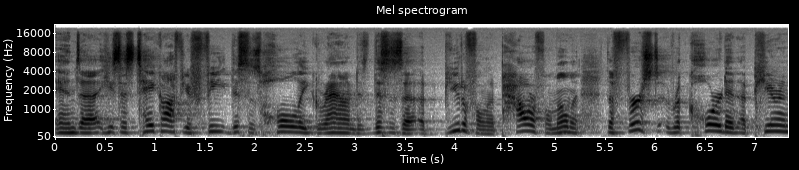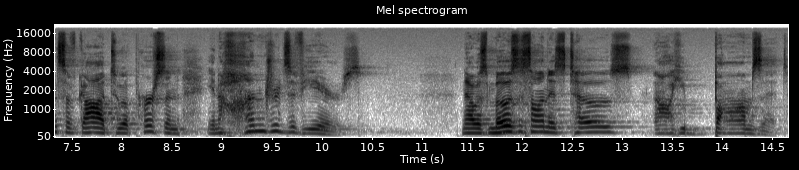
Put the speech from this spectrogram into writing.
And uh, he says, Take off your feet. This is holy ground. This is a, a, beautiful and a powerful moment. The first recorded appearance of God to a person in hundreds of years. Now, is Moses on his toes? Oh, he bombs it.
